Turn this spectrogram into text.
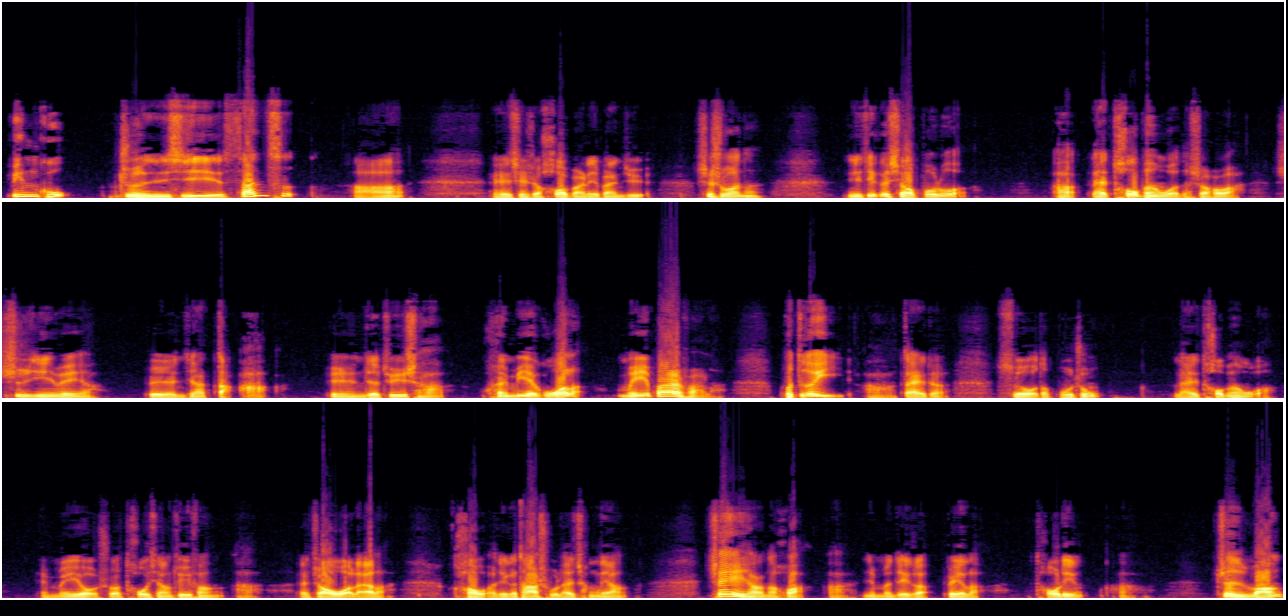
病故准袭三次。啊，哎，这是后边那半句，是说呢，你这个小部落啊，来投奔我的时候啊，是因为啊，被人家打，被人家追杀，快灭国了，没办法了，不得已啊，带着所有的部众来投奔我，也没有说投降对方啊，来找我来了，靠我这个大树来乘凉。这样的话啊，你们这个贝勒头领啊，阵亡，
